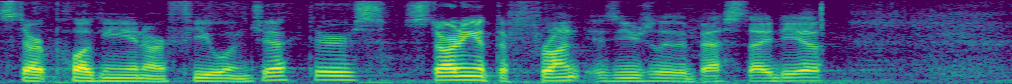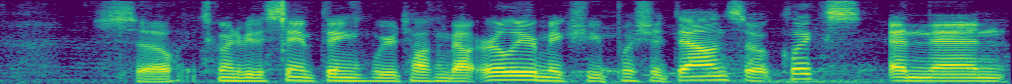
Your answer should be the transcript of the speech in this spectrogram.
start plugging in our fuel injectors. Starting at the front is usually the best idea. So it's going to be the same thing we were talking about earlier. Make sure you push it down so it clicks and then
